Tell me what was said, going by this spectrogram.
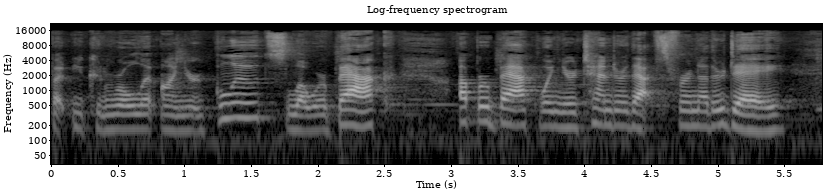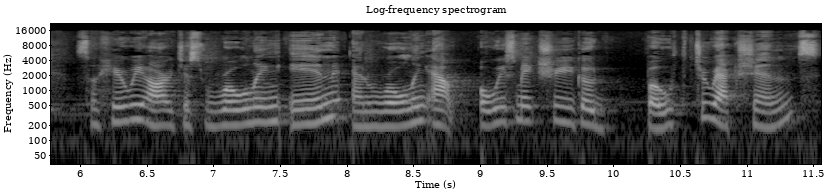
but you can roll it on your glutes, lower back, upper back when you're tender. That's for another day. So here we are, just rolling in and rolling out. Always make sure you go both directions.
